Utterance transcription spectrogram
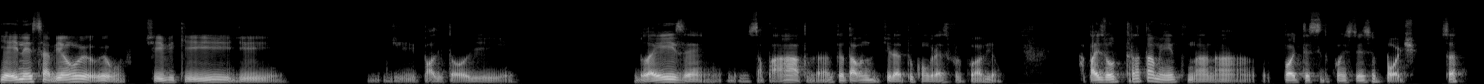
E aí nesse avião eu, eu tive que ir de, de paletó, de blazer, sapato, né? porque eu estava direto do congresso e fui pro avião. Rapaz, outro tratamento na, na... pode ter sido coincidência? Pode, certo?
